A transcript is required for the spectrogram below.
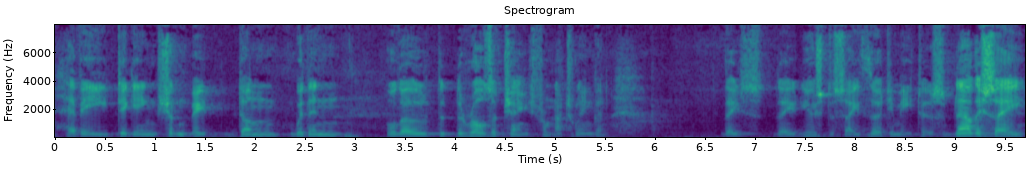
heavy digging shouldn't be done within, although the, the rules have changed from Natural England. They, they used to say 30 metres. Now they say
